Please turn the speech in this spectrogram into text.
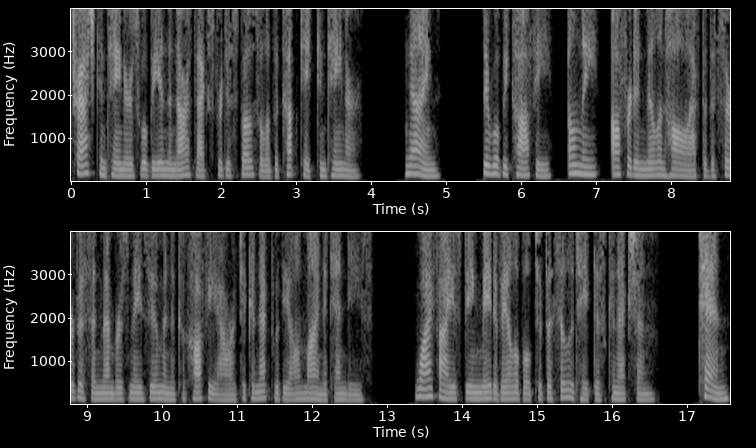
Trash containers will be in the narthex for disposal of the cupcake container. 9. There will be coffee, only, offered in Millen Hall after the service, and members may Zoom in into coffee hour to connect with the online attendees. Wi Fi is being made available to facilitate this connection. 10.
